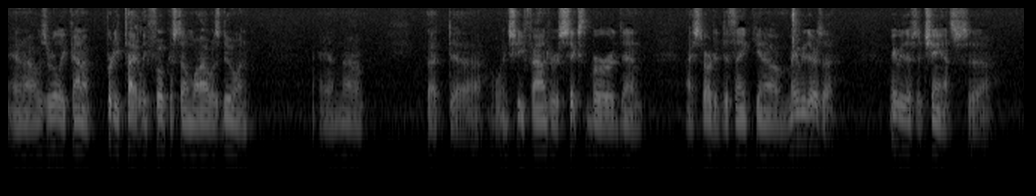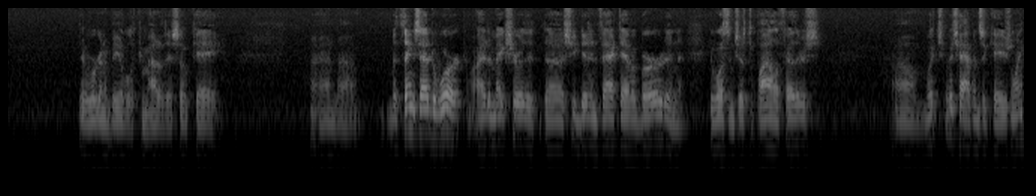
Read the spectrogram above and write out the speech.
and I was really kind of pretty tightly focused on what I was doing. And uh, but uh, when she found her sixth bird, then I started to think, you know, maybe there's a maybe there's a chance uh, that we're going to be able to come out of this okay. And uh, but things had to work. I had to make sure that uh, she did in fact have a bird, and it wasn't just a pile of feathers, um, which which happens occasionally.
